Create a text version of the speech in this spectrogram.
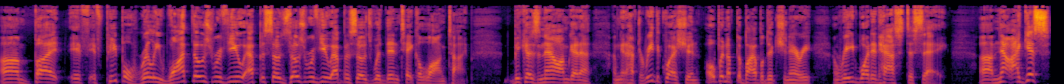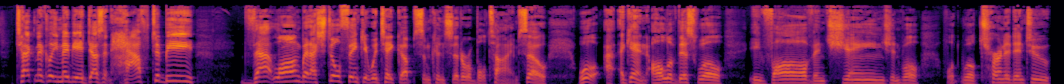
Um, but if, if people really want those review episodes, those review episodes would then take a long time because now I'm gonna I'm gonna have to read the question, open up the Bible dictionary, and read what it has to say. Um, now, I guess technically maybe it doesn't have to be that long, but I still think it would take up some considerable time. So, well, again, all of this will evolve and change, and we'll we'll, we'll turn it into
